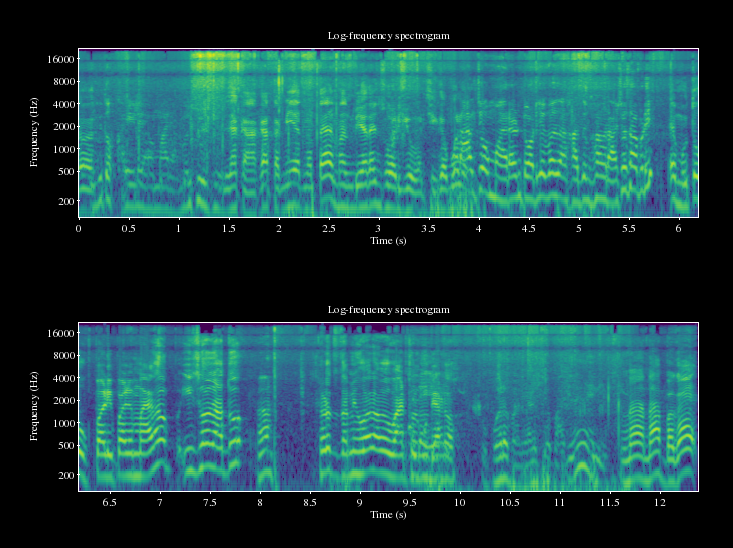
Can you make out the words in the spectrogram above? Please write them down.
હા. એ તો ખાઈ લે અમારે અમે શું છે? કાકા તમે યાર નતા મન બે ત્રણ છોડી ગયો પછી કે બોલ. બોલો હાલ જો મારા ટોટે બસ હાથે ભાવ રાખ્યો છે આપડી એ હું તો ઉપાડી પાડી માર્યો ઈ છો જાતું હા. હેડો તો તમે હોર હવે વાર થોડું બેઠો. ઉપર છે ભાજી નહીં ના ના બગાય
